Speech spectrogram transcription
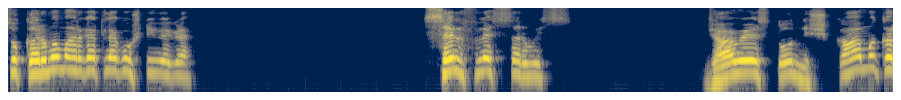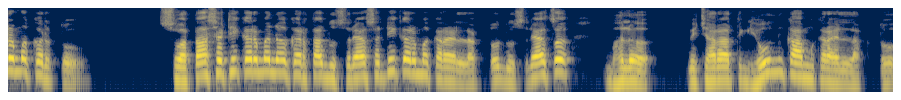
सो कर्ममार्गातल्या गोष्टी वेगळ्या. सेल्फलेस सर्व्हिस ज्यावेळेस तो निष्काम कर्म करतो स्वतःसाठी कर्म न करता दुसऱ्यासाठी कर्म करायला लागतो दुसऱ्याचं भलं विचारात घेऊन काम करायला लागतो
